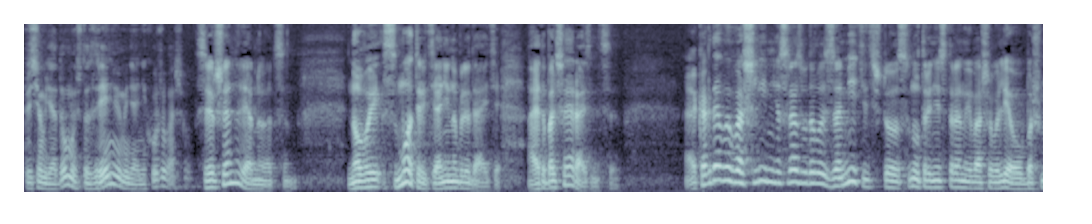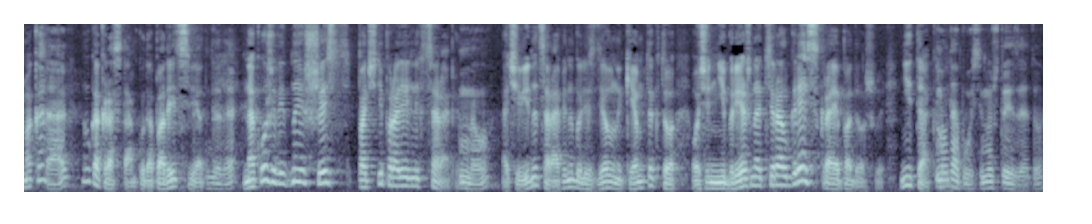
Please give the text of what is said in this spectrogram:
Причем я думаю, что зрение у меня не хуже вашего. Совершенно верно, Уотсон. Но вы смотрите, а не наблюдаете. А это большая разница. А Когда вы вошли, мне сразу удалось заметить, что с внутренней стороны вашего левого башмака, Так. ну, как раз там, куда падает свет, Да-да. на коже видны шесть почти параллельных царапин. Ну? Очевидно, царапины были сделаны кем-то, кто очень небрежно оттирал грязь с края подошвы. Не так ли? Ну, допустим, ну что из этого?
